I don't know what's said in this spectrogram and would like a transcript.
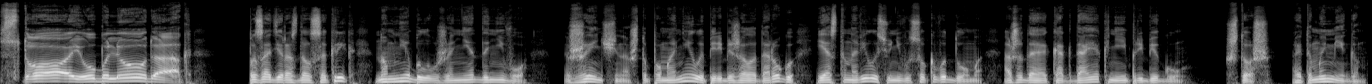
«Стой, ублюдок!» Позади раздался крик, но мне было уже не до него. Женщина, что поманила, перебежала дорогу и остановилась у невысокого дома, ожидая, когда я к ней прибегу. Что ж, это мы мигом.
